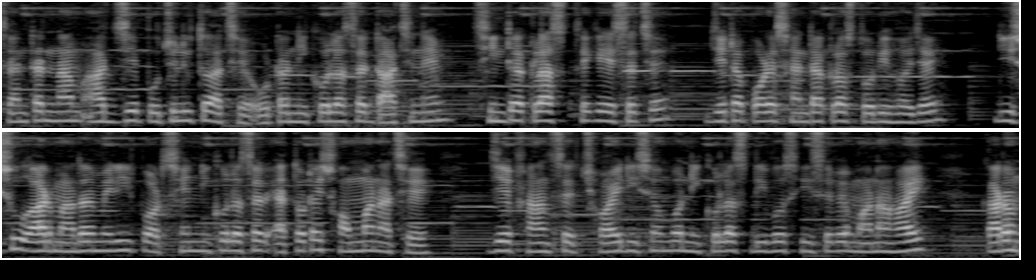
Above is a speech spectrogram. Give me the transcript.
স্যান্টার নাম আজ যে প্রচলিত আছে, ওটা নিকোলাসের ডাচ নেম সিন্টার ক্লাস থেকে এসেছে, যেটা পরে স্যান্টা ক্লস তৈরি হয়ে যায়। যিশু আর মাদার মেরির পর সেন্ট নিকোলাসের এতটাই সম্মান আছে যে ফ্রান্সের ছয় ডিসেম্বর নিকোলাস দিবস হিসেবে মানা হয়, কারণ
